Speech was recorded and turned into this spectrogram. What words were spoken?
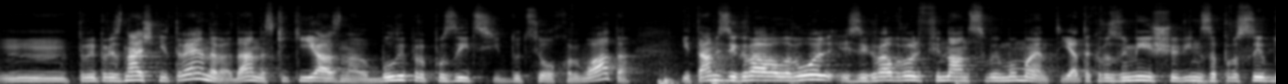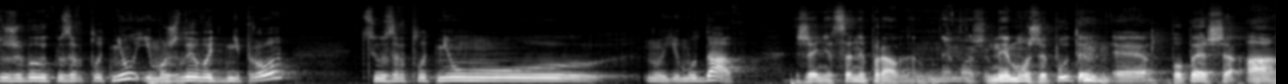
м, при призначенні тренера, да, наскільки я знаю, були пропозиції до цього хорвата, і там зіграв роль, зіграв роль фінансовий момент. Я так розумію, що він запросив дуже велику зарплатню, і, можливо, Дніпро цю зарплатню ну, йому дав. Женя, це неправда. Не може Не може бути. Е, По-перше, а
